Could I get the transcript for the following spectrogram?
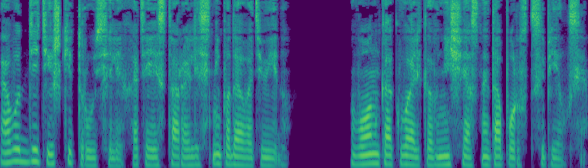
А вот детишки трусили, хотя и старались не подавать виду. Вон как Валька в несчастный топор вцепился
